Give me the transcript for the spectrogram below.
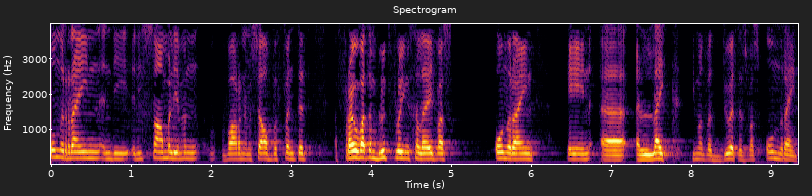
onrein in die in die samelewing waarin homself bevind het. 'n Vrou wat in bloedvloeiing gelei het was onrein en 'n uh, 'n lijk, iemand wat dood is, was onrein.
